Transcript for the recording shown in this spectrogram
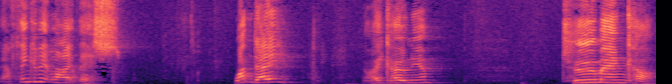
Now think of it like this. One day, Iconium, two men come.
